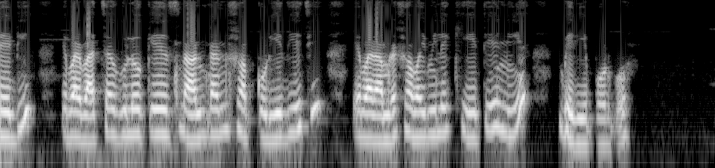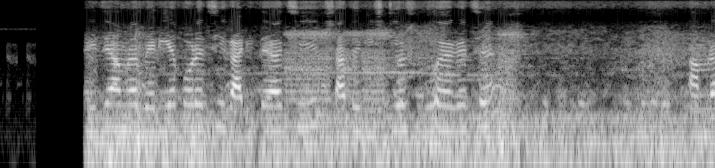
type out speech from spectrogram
রেডি এবার বাচ্চাগুলোকে স্নান টান সব করিয়ে দিয়েছি। এবার আমরা সবাই মিলে খেয়ে টেয়ে নিয়ে বেরিয়ে পড়ব। এই যে আমরা বেরিয়ে পড়েছি, গাড়িতে আছি। সাথে বৃষ্টিও শুরু হয়ে গেছে। আমরা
